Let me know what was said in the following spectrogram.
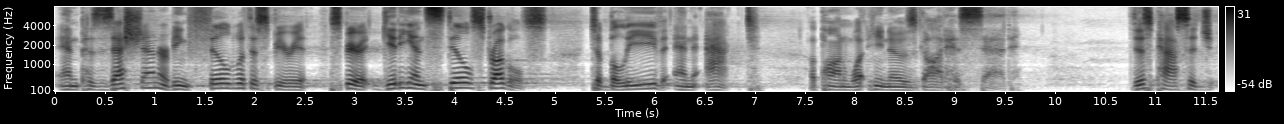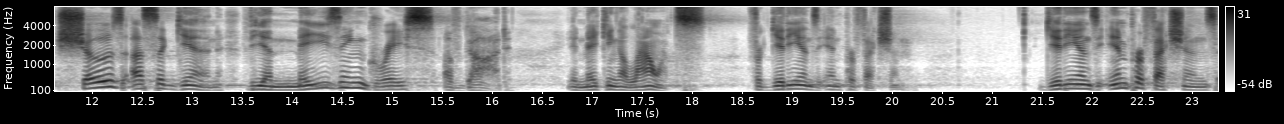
and possession or being filled with the Spirit, Spirit, Gideon still struggles to believe and act upon what he knows God has said. This passage shows us again the amazing grace of God in making allowance for Gideon's imperfection. Gideon's imperfections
